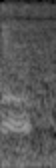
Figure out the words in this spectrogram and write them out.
Nah.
